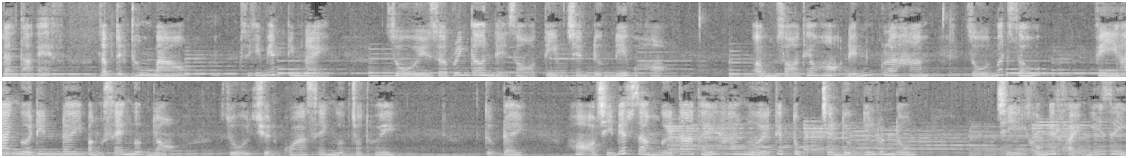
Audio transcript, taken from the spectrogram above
Đại tá F lập tức thông báo khi biết tin này, rồi rời Brinton để dò tìm trên đường đi của họ. Ông dò theo họ đến Graham Rồi mất dấu vì hai người đi đây bằng xe ngựa nhỏ, Rồi chuyển qua xe ngựa cho thuê. Từ đây, Họ chỉ biết rằng người ta thấy hai người tiếp tục trên đường đi London. Chỉ không biết phải nghĩ gì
